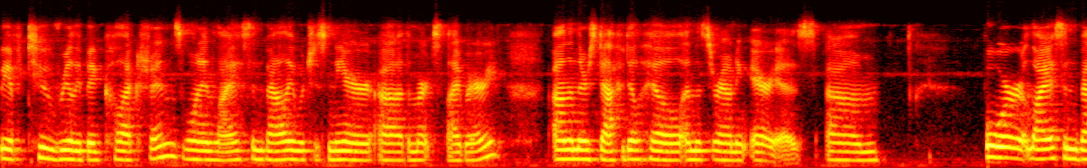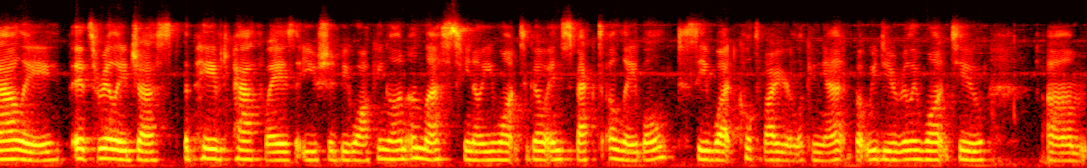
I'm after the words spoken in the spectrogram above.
we have two really big collections, one in Liason Valley, which is near uh, the Mertz Library. And then there's Daffodil Hill and the surrounding areas. Um, for Liason Valley, it's really just the paved pathways that you should be walking on, unless you know you want to go inspect a label to see what cultivar you're looking at. But we do really want to um,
